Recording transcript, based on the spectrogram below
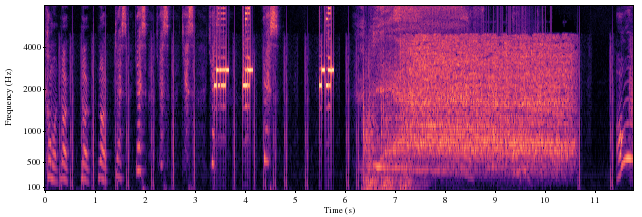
come on, no, no, no. Yes, yes, yes, yes, yes, yes. Yeah! Oh,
